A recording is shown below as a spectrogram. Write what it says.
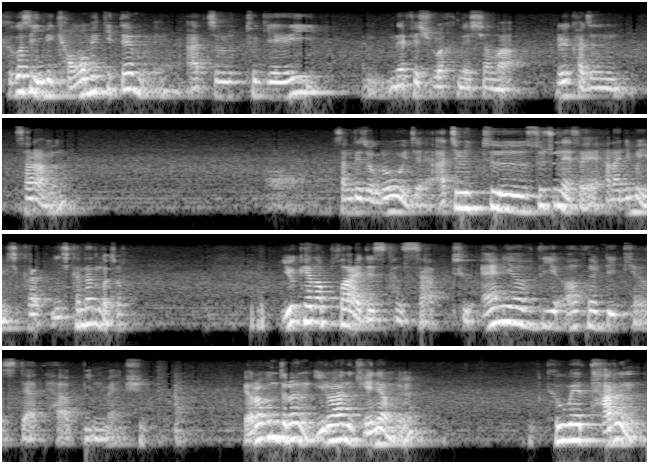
그것을 이미 경험했기 때문에 아틀루트계의 네페슈르 네샤마를 가진 사람은 상대적으로 이제 아틀루트 수준에서의 하나님을 인식하, 인식한다는 거죠. You can apply this concept to any of the other details that have been mentioned. 여러분들은 이러한 개념을 그 외 다른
